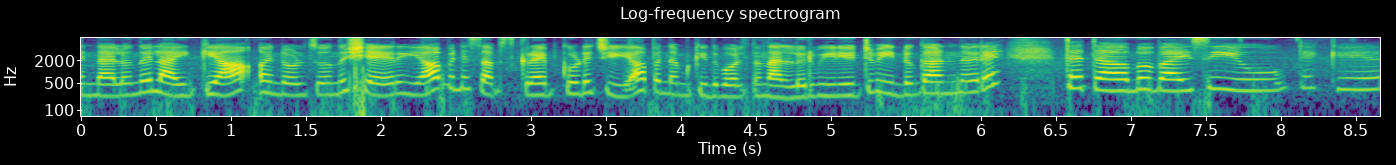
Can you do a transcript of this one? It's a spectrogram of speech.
എന്തായാലും ഒന്ന് ലൈക്ക് ചെയ്യുക ആൻഡ് ഓൾസോ ഒന്ന് ഷെയർ ചെയ്യുക പിന്നെ സബ്സ്ക്രൈബ് കൂടെ ചെയ്യുക. അപ്പം നമുക്ക് ഇതുപോലത്തെ നല്ലൊരു വീഡിയോ ആയിട്ട് വീണ്ടും കാണുന്നവരെ tata bye see you take care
